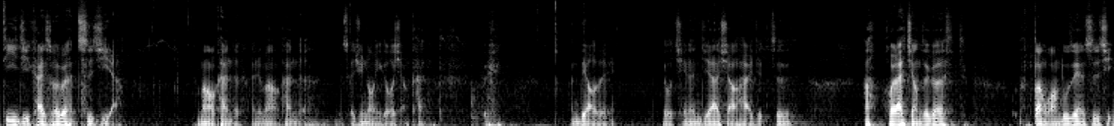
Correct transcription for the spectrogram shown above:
第一集开始会不会很刺激啊？蛮好看的，感觉蛮好看的。谁去弄一个？我想看。对，很屌的，有钱人家小孩就这啊，回来讲这个断网路这件事情，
